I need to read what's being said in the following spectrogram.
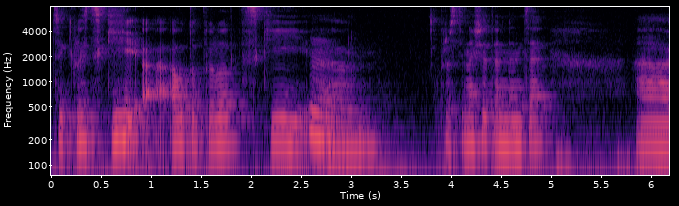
cyklický a autopilotský hmm. um, prostě naše tendence. A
